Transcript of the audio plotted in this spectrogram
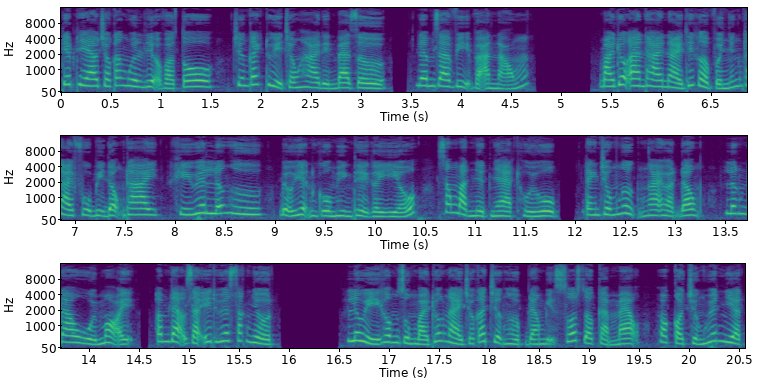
Tiếp theo cho các nguyên liệu vào tô, trưng cách thủy trong 2 đến 3 giờ, nêm gia vị và ăn nóng. Bài thuốc an thai này thích hợp với những thai phụ bị động thai, khí huyết lưỡng hư, biểu hiện gồm hình thể gầy yếu, sắc mặt nhợt nhạt, hồi hộp, đánh chống ngực, ngại hoạt động, lưng đau gối mỏi, âm đạo ra ít huyết sắc nhợt. Lưu ý không dùng bài thuốc này cho các trường hợp đang bị sốt do cảm mạo hoặc có chứng huyết nhiệt.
